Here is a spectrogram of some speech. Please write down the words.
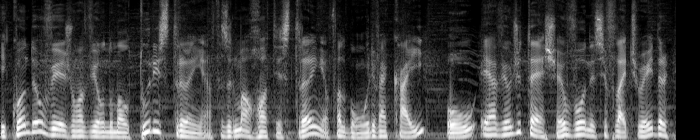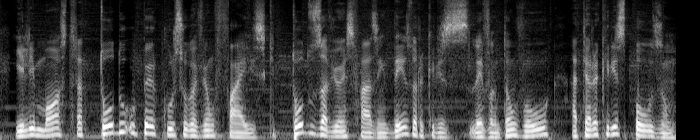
E quando eu vejo um avião numa altura estranha, fazendo uma rota estranha, eu falo, bom, ele vai cair ou é avião de teste. Aí eu vou nesse Flight Radar e ele mostra todo o percurso que o avião faz, que todos os aviões fazem, desde a hora que eles levantam voo até a hora que eles pousam.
